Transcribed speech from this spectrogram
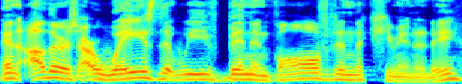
and others are ways that we've been involved in the community.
